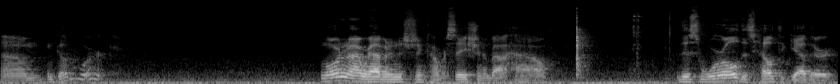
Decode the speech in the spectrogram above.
um, and go to work. Lauren and I were having an interesting conversation about how this world is held together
